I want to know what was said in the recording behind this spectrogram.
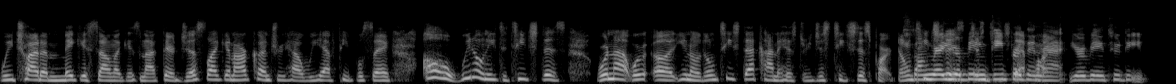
we try to make it sound like it's not there just like in our country how we have people saying oh we don't need to teach this we're not we're uh you know don't teach that kind of history just teach this part don't teach this, you're being deeper than part. that you're being too deep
